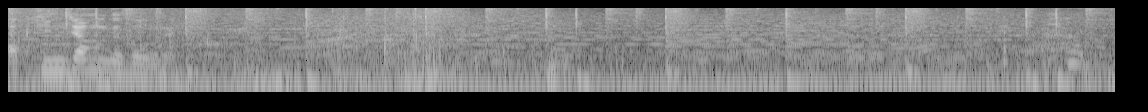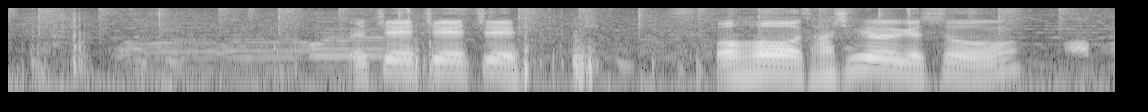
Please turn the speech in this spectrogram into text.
아 긴장돼서 그래. 엣지 엣지 엣지 어허 다시 배워야겠어 아빠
